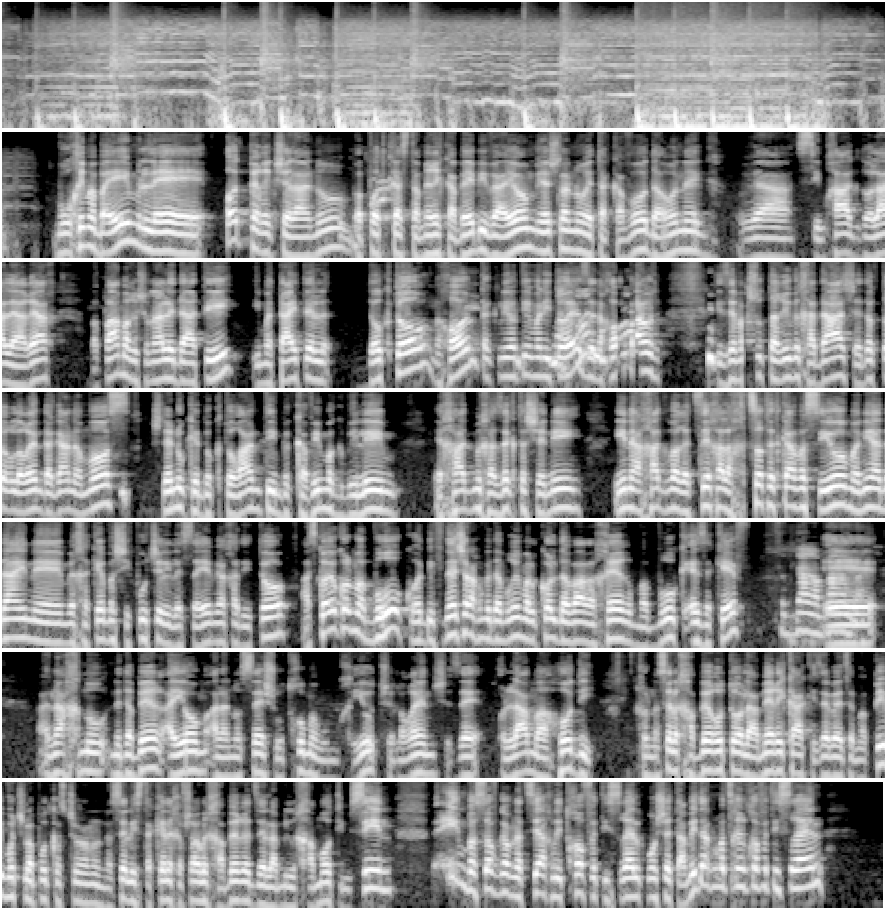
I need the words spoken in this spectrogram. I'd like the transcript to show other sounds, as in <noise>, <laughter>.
ברוכים הבאים לעוד פרק שלנו בפודקאסט אמריקה בייבי, והיום יש לנו את הכבוד, העונג והשמחה הגדולה לארח, בפעם הראשונה לדעתי, עם ה title דוקטור, נכון? תקני אותי אם אני טועה, נכון, זה נכון? נכון. פעם? כי זה משהו טרי וחדש, דוקטור לורן דגן עמוס, שנינו כדוקטורנטים בקווים מקבילים, אחד מחזק את השני, הנה אחת כבר הצליחה לחצות את קו הסיום, אני עדיין uh, מחכה בשיפוט שלי לסיים יחד איתו. אז קודם כל מברוק, עוד לפני שאנחנו מדברים על כל דבר אחר, מברוק, איזה כיף. תודה רבה אה, רבה. אנחנו נדבר היום על הנושא שהוא תחום המומחיות של לורן, שזה עולם ההודי. אנחנו ננסה לחבר אותו לאמריקה, כי זה בעצם הפיבוט של הפודקאסט שלנו, ננסה להסתכל איך אפשר לחבר את זה למלחמות עם סין, ואם בסוף גם נצליח לדחוף את ישראל כמו שתמיד אנחנו מצליחים לדחוף את ישראל,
